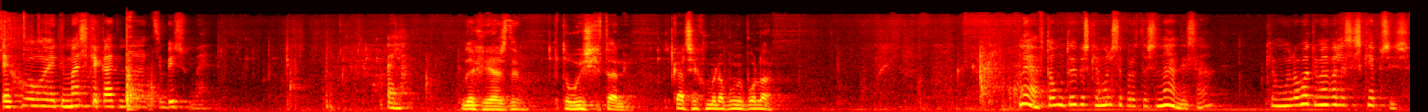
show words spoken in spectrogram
Έχω ετοιμάσει και κάτι να τσιμπήσουμε. Έλα. Δεν χρειάζεται. Το ουίσκι φτάνει. Κάτσε, έχουμε να πούμε πολλά. Ναι, αυτό μου το είπες και μόλις σε πρωτοσυνάντησα. Και ομολογώ ότι με έβαλες σε σκέψεις.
